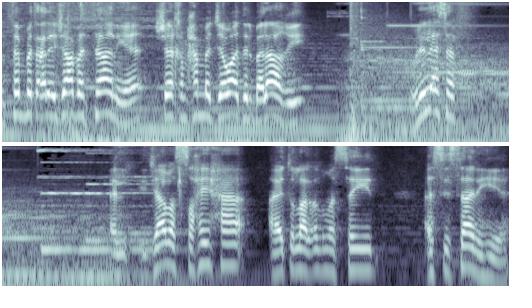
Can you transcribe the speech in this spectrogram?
نثبت على الإجابة الثانية. شيخ محمد جواد البلاغي. وللأسف الإجابة الصحيحة آية الله العظمى السيد السيستاني هي.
